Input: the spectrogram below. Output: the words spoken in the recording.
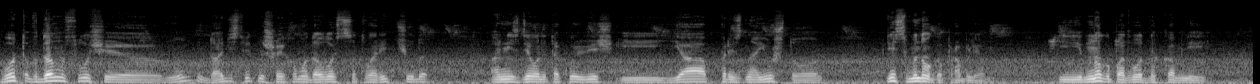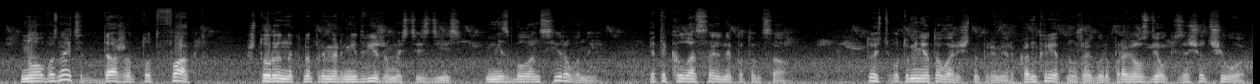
Вот в данном случае, ну да, действительно, шейхам удалось сотворить чудо. Они сделали такую вещь, и я признаю, что здесь много проблем и много подводных камней. Но вы знаете, даже тот факт, что рынок, например, недвижимости здесь не сбалансированный, это колоссальный потенциал. То есть вот у меня товарищ, например, конкретно уже, я говорю, провел сделки. За счет чего?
